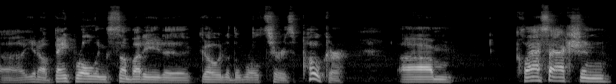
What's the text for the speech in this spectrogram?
uh, you know, bankrolling somebody to go to the World Series Poker. Um, class action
